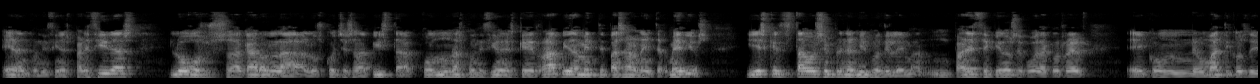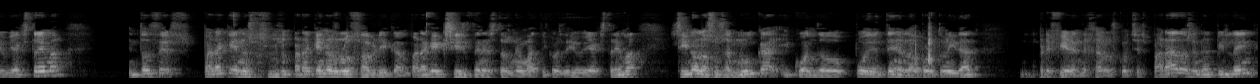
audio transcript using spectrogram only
era en condiciones parecidas, Luego sacaron los coches a la pista con unas condiciones que rápidamente pasaron a intermedios y es que estamos siempre en el mismo dilema. Parece que no se pueda correr eh, con neumáticos de lluvia extrema. Entonces, ¿para qué, nos, ¿para qué nos lo fabrican? ¿Para qué existen estos neumáticos de lluvia extrema si no los usan nunca y cuando pueden tener la oportunidad prefieren dejar los coches parados en el pit lane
